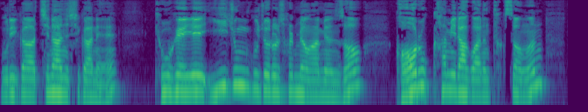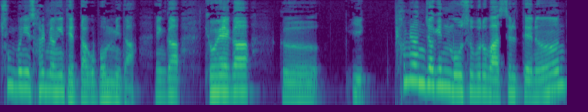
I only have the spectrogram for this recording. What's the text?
우리가 지난 시간에 교회의 이중 구조를 설명하면서 거룩함이라고 하는 특성은 충분히 설명이 됐다고 봅니다. 그러니까 교회가 그 이 표면적인 모습으로 봤을 때는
